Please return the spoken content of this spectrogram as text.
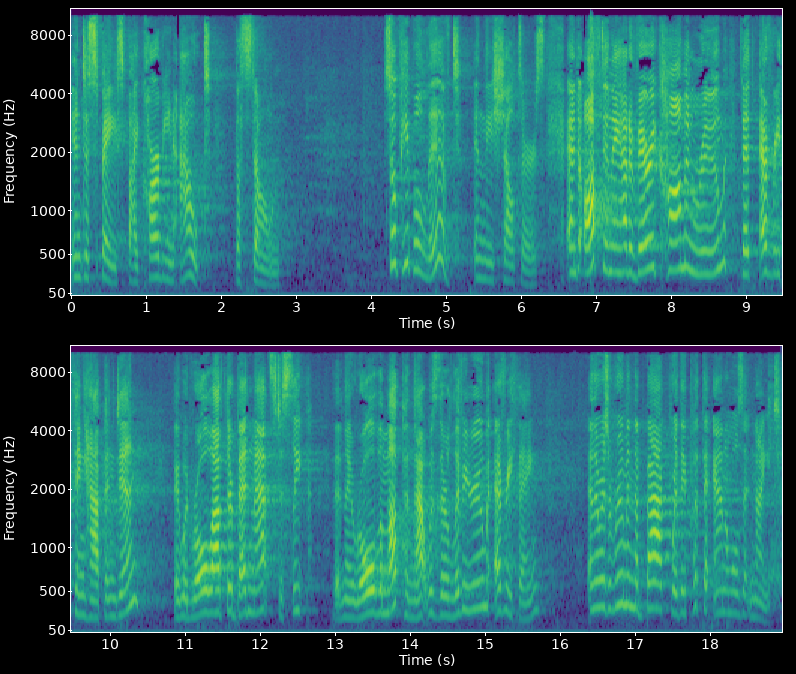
into space by carving out the stone. So people lived in these shelters. And often they had a very common room that everything happened in. They would roll out their bed mats to sleep, then they roll them up, and that was their living room, everything. And there was a room in the back where they put the animals at night.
